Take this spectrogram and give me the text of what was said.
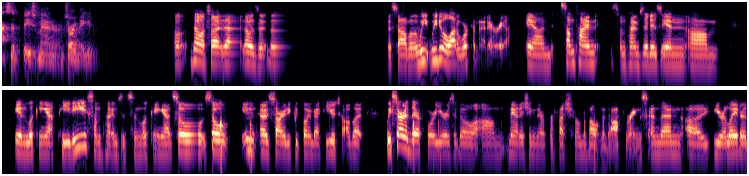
asset-based manner? I'm sorry, Megan. Oh no, sorry that that was it. Gustavo, we we do a lot of work in that area, and sometimes sometimes it is in um, in looking at PD. Sometimes it's in looking at so so. In uh, sorry to keep going back to Utah, but we started there four years ago, um, managing their professional development offerings, and then a year later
